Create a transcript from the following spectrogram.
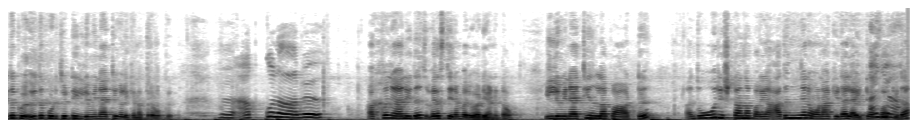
ഇത് ഇത് കുടിച്ചിട്ട് ഇല്ലുമിനാറ്റി കളിക്കണം അത്ര ഓക്ക് അക്കു നാല്. അക്കു ഞാൻ ഇത് വരെ സ്ഥിരം പരിപാടിയാണ് കേട്ടോ ഇല്ലുമിനാറ്റി എന്നുള്ള പാട്ട് എന്തോരം ഇഷ്ടാന്നാ പറയാ. അതിങ്ങനെ ഓണാക്കിയിടുക ലൈറ്റ് ഓഫ് ആക്കിയിടുക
